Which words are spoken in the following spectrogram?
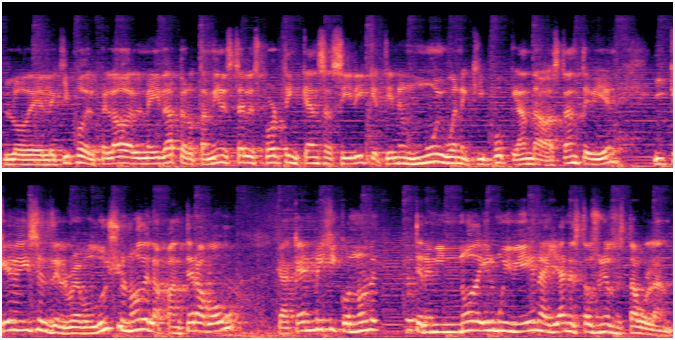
lo del equipo del pelado de Almeida, pero también está el Sporting Kansas City, que tiene un muy buen equipo, que anda bastante bien. ¿Y qué me dices del Revolution, no? De la Pantera Bow, que acá en México no le terminó de ir muy bien, allá en Estados Unidos está volando.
